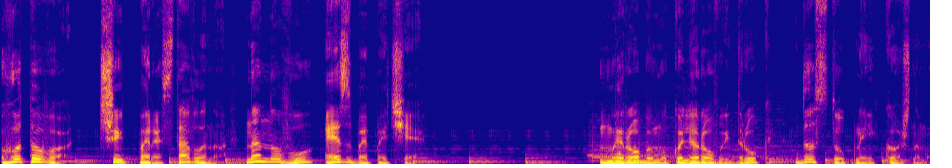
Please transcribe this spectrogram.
Готово. чи переставлено на нову СБПЧ. Ми робимо кольоровий друк доступний кожному.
